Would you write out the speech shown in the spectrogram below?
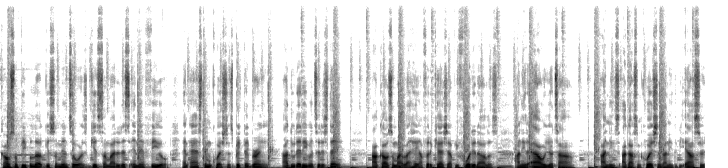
Call some people up, get some mentors, get somebody that's in that field and ask them questions. Pick their brain. I do that even to this day. I'll call somebody like, hey, I'm for the cash app you forty dollars. I need an hour of your time. I need I got some questions I need to be answered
